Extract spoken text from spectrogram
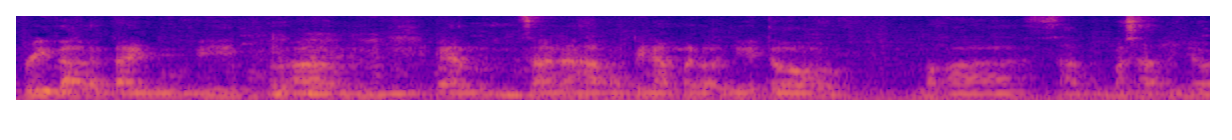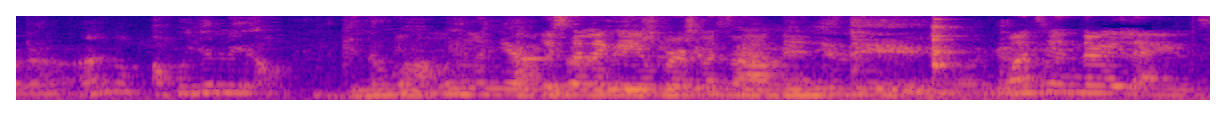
pre-Valentine movie. Um, and sana habang pinapanood niyo ito, baka sabi, masabi niyo na, ano, ako yan eh, ako, ginawa ko yan nangyari Yun sa relationship purpose namin namin. yan eh. Mga. Once in their lives,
